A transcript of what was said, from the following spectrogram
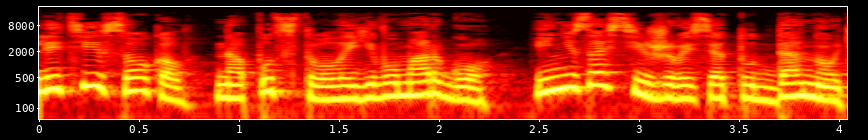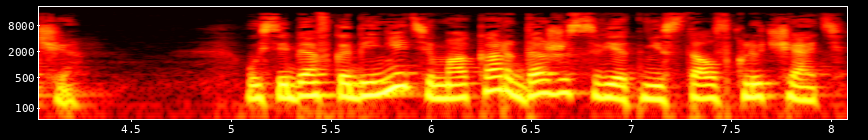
«Лети, сокол», — напутствовала его Марго, — «и не засиживайся тут до ночи». У себя в кабинете Макар даже свет не стал включать.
